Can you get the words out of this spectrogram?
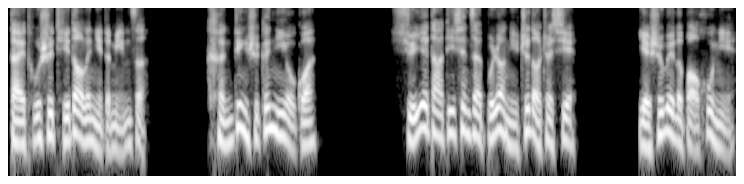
歹徒是提到了你的名字，肯定是跟你有关。雪夜大帝现在不让你知道这些，也是为了保护你。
